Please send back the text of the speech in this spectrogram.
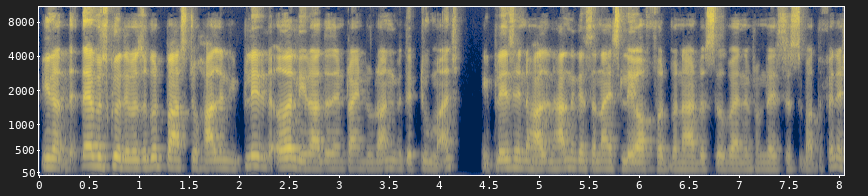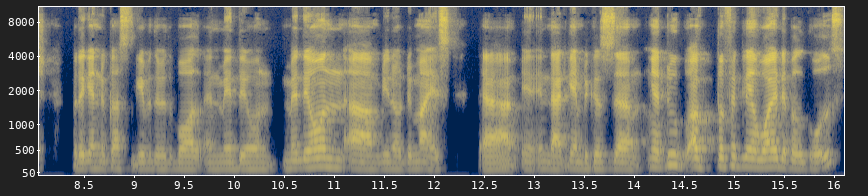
you know th- that was good. There was a good pass to Haaland. He played it early rather than trying to run with it too much. He plays into Haaland. Haaland gets a nice layoff for Bernardo Silva, and then from there it's just about to finish. But again, Newcastle gave it the ball and made their own made their own um you know demise uh in, in that game because um yeah two uh, perfectly avoidable goals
